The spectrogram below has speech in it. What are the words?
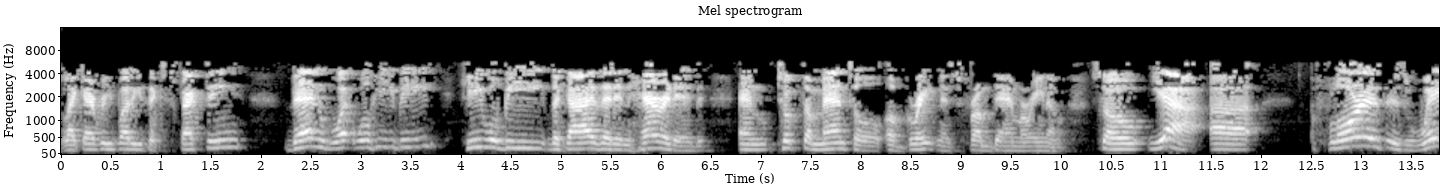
like everybody's expecting, then what will he be? He will be the guy that inherited and took the mantle of greatness from Dan Marino. So, yeah, uh, Flores is way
